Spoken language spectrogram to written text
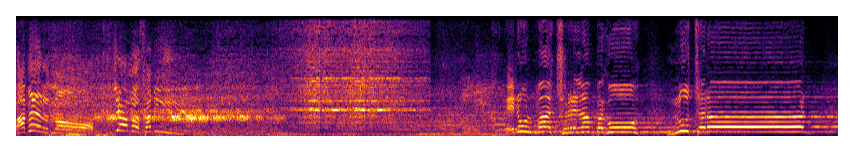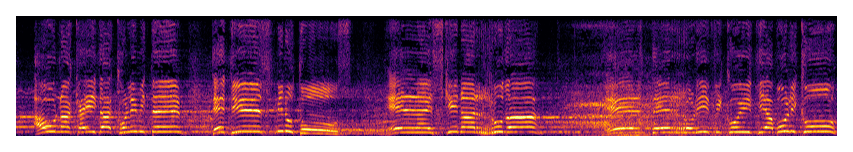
Averno, llamas a mí. En un match relámpago lucharán a una caída con límite de 10 minutos. En la esquina ruda, el terrorífico y diabólico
